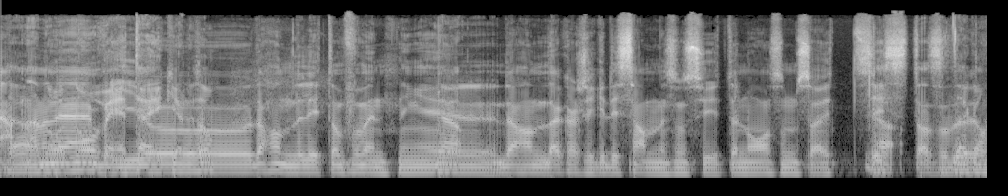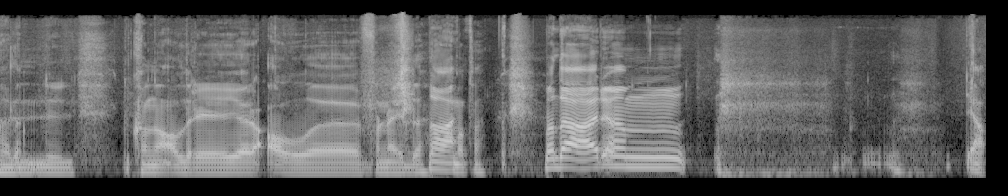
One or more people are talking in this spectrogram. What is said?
Ja, nei, nå, men det nå vet jeg ikke, liksom. Det handler litt om forventninger. Ja. Det, handler, det er kanskje ikke de samme som syter nå, som søyt sist. Ja, altså, det kan du, du kan jo aldri gjøre alle fornøyde. På Nei. Men det er um, Ja.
